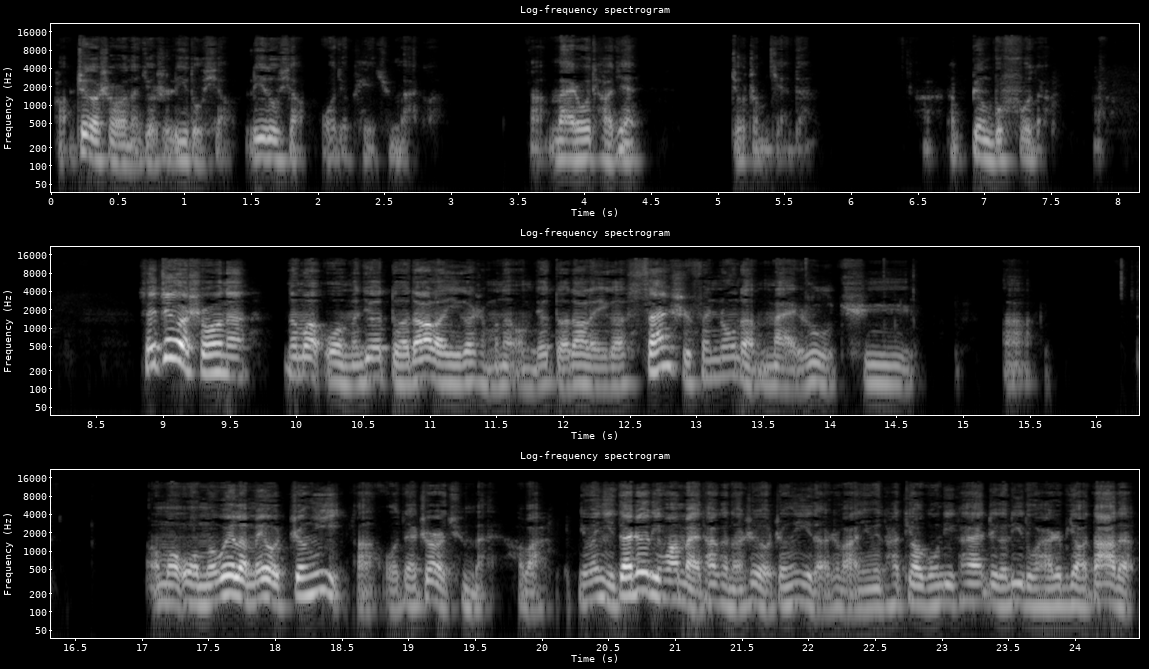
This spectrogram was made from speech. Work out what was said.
好，这个时候呢就是力度小，力度小我就可以去买了啊，买入条件就这么简单，啊，它并不复杂啊。所以这个时候呢，那么我们就得到了一个什么呢？我们就得到了一个三十分钟的买入区域啊。那么我们为了没有争议啊，我在这儿去买，好吧？因为你在这个地方买，它可能是有争议的，是吧？因为它跳空低开，这个力度还是比较大的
